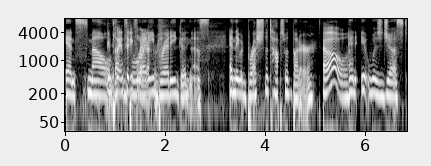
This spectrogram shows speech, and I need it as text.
and smell In Plant that City, Florida. bready, bready goodness. And they would brush the tops with butter. oh, And it was just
